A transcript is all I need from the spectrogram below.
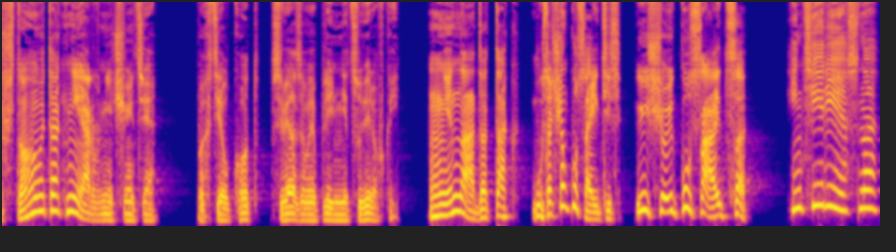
«Что вы так нервничаете?» — пыхтел кот, связывая пленницу веревкой. «Не надо так! Вы зачем кусаетесь? Еще и кусается!» «Интересно!»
